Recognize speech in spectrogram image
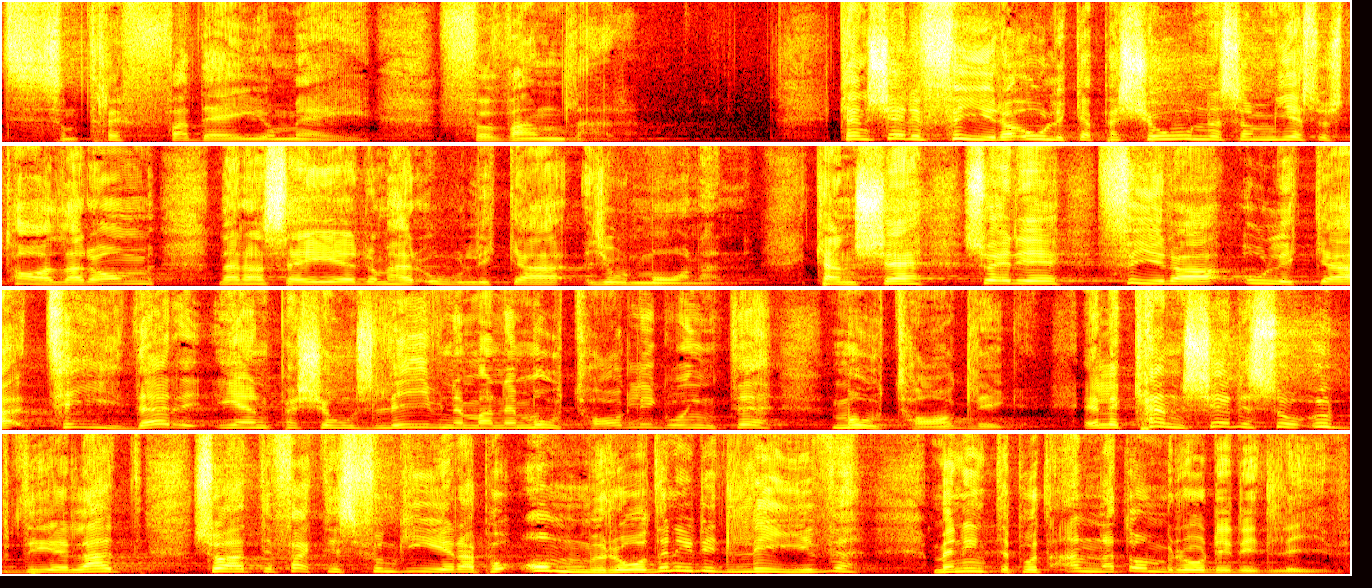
som träffar dig och mig, förvandlar. Kanske är det fyra olika personer som Jesus talar om när han säger de här olika jordmånen. Kanske så är det fyra olika tider i en persons liv när man är mottaglig och inte mottaglig. Eller kanske är det så uppdelat så att det faktiskt fungerar på områden i ditt liv, men inte på ett annat område i ditt liv.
